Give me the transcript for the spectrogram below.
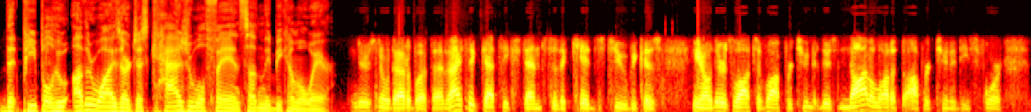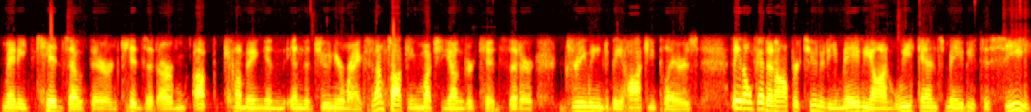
that people who otherwise are just casual fans suddenly become aware. There's no doubt about that, and I think that extends to the kids too, because you know there's lots of opportunity. There's not a lot of opportunities for many kids out there, and kids that are upcoming in in the junior ranks. And I'm talking much younger kids that are dreaming to be hockey players. They don't get an opportunity, maybe on weekends, maybe to see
